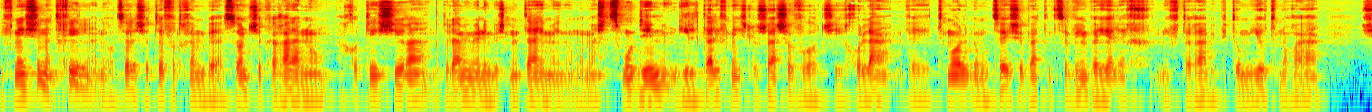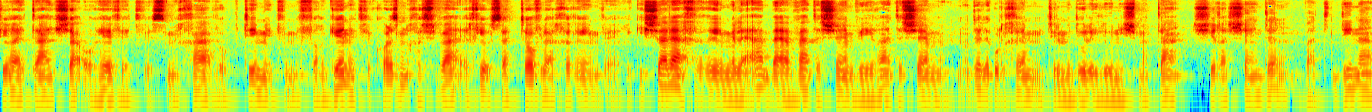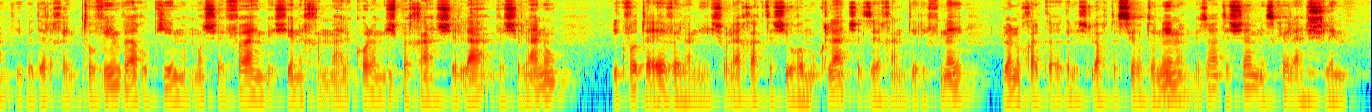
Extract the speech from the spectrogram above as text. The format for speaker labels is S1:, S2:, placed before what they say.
S1: לפני שנתחיל, אני רוצה לשתף אתכם באסון שקרה לנו. אחותי שירה, גדולה ממני בשנתיים, היינו ממש צמודים, גילתה לפני שלושה שבועות שהיא חולה, ואתמול במוצאי שבת ניצבים וילך נפטרה בפתאומיות נוראה. שירה הייתה אישה אוהבת ושמחה ואופטימית ומפרגנת וכל הזמן חשבה איך היא עושה טוב לאחרים ורגישה לאחרים, מלאה באהבת השם ויראת השם. נודה לכולכם אם תלמדו לעילוי נשמתה, שירה שיינדל, בת דינה, וייבדל לחיים טובים וארוכים, משה אפרים, ושיהיה נחמה לכל המשפחה שלה ושלנו. בעקבות האבל אני שולח רק את השיעור המוקלט, שזה הכנתי לפני, לא נוכל כרגע לשלוח את הסרטונים, בעזרת השם נזכה להשלים.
